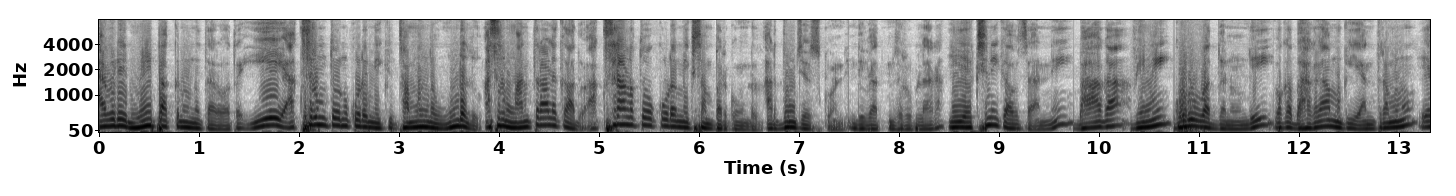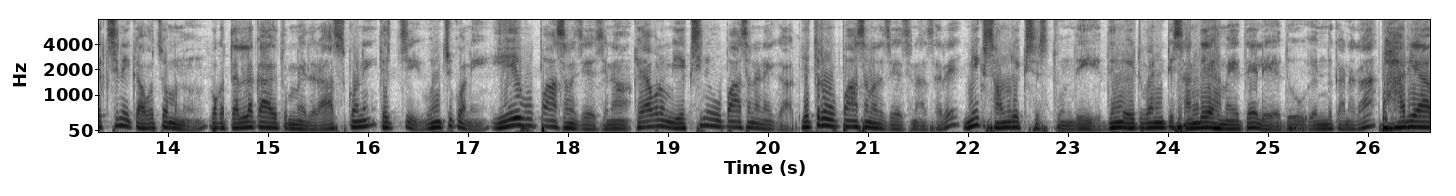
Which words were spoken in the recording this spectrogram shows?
ఆవిడే మీ పక్కన ఉన్న తర్వాత ఏ అక్షరంతో కూడా మీకు సంబంధం ఉండదు. అసలు మంత్రాలు కాదు అక్షరాలతో కూడా మీకు సంపర్కం ఉండదు. అర్థం చేసుకోండి. దివ్యాత్మ స్వరూపులారా ఈ యక్షిణి కవచాన్ని బాగా విని గురువు వద్ద నుండి ఒక బహలాముఖి యంత్రమును యక్షిణి కవచమును ఒక తెల్ల కాగితం మీద రాసుకొని తెచ్చి ఉంచుకొని ఏ ఉపాసన చేసినా కేవలం యక్షిని ఉపాసననే కాదు ఇతర ఉపాసనలు చేసినా సరే మీకు సంరక్షిస్తుంది. దీనిలో ఎటువంటి సందేహం అయితే లేదు. ఎందుకనగా భార్య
